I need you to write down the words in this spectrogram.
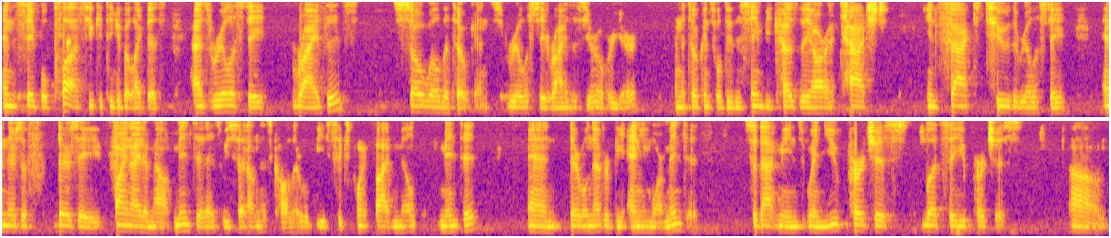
And the stable plus, you could think of it like this as real estate rises, so will the tokens. Real estate rises year over year, and the tokens will do the same because they are attached, in fact, to the real estate. And there's a there's a finite amount minted, as we said on this call. There will be 6.5 mil minted, and there will never be any more minted. So that means when you purchase, let's say you purchase um,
